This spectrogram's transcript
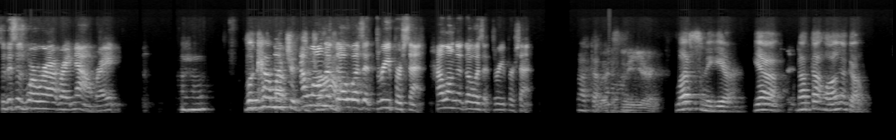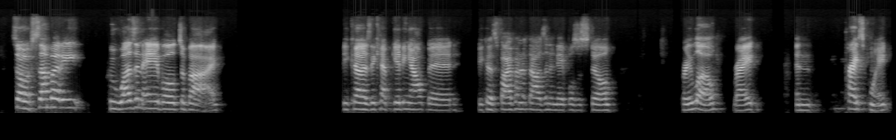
So this is where we're at right now, right? Mhm. Look how much it's How long dropped. ago was it three percent? How long ago was it three percent? Not that Less than a year. Less than a year. Yeah, not that long ago. So if somebody who wasn't able to buy because they kept getting outbid, because five hundred thousand in Naples is still pretty low, right? And price point.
